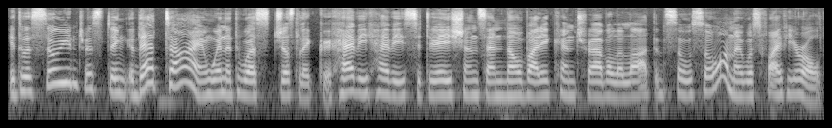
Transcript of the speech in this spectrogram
It was so interesting that time when it was just like heavy, heavy situations and nobody can travel a lot and so so on. I was five year old,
